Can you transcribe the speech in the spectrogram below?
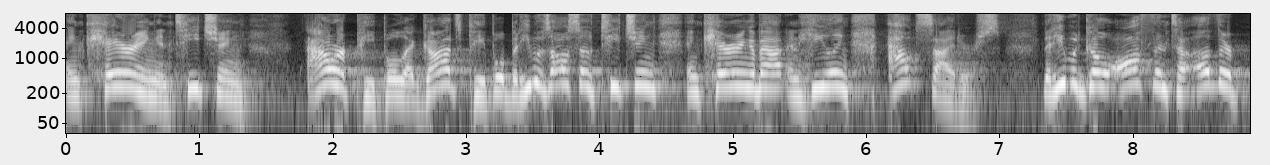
and caring and teaching our people, like God's people, but he was also teaching and caring about and healing outsiders. That he would go off into other,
